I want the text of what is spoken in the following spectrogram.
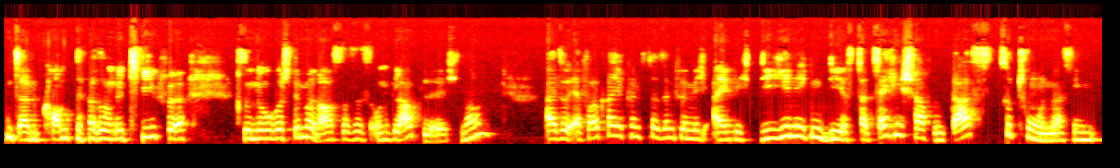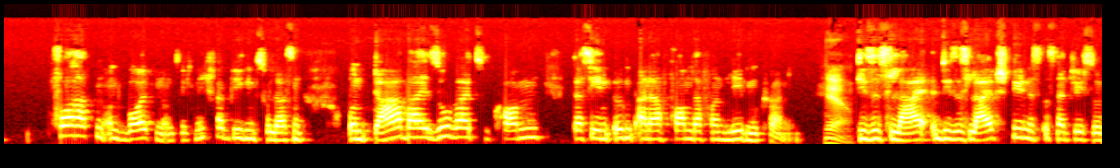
und dann kommt da so eine tiefe, sonore Stimme raus. Das ist unglaublich. Ne? Also erfolgreiche Künstler sind für mich eigentlich diejenigen, die es tatsächlich schaffen, das zu tun, was sie vorhatten und wollten und sich nicht verbiegen zu lassen und dabei so weit zu kommen, dass sie in irgendeiner Form davon leben können. Ja. Dieses, Li dieses Live-Spielen, das ist natürlich so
